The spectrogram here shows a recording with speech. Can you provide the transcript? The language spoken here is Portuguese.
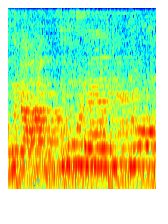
travurendo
